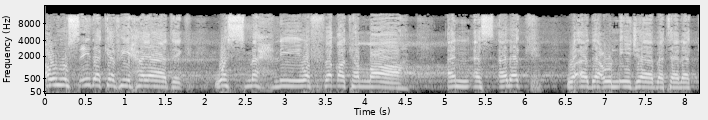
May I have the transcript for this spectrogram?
أو يسعدك في حياتك. واسمح لي وفقك الله أن أسألك وأدع الإجابة لك.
